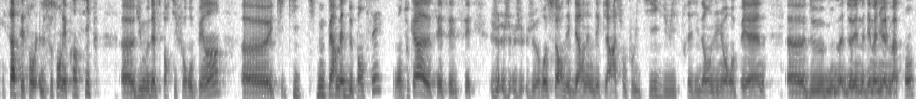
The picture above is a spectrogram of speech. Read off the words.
Et ça, ce sont, ce sont les principes euh, du modèle sportif européen euh, qui, qui, qui, nous permettent de penser, ou en tout cas, c'est, c'est, c'est, je, je, je, ressors des dernières déclarations politiques du vice-président de l'Union européenne, euh, de, d'Emmanuel Macron,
